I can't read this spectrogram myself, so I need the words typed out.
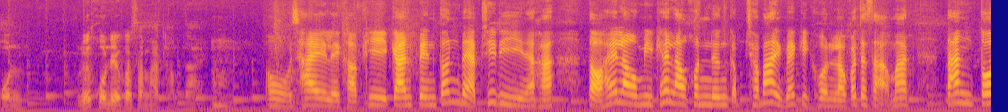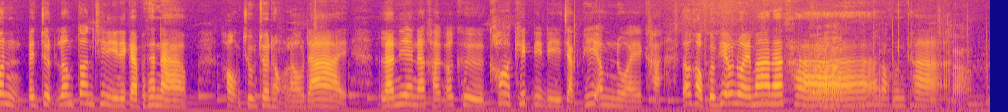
คน หรือคนเดียวก็สามารถทำได้ อืมโอ้ใช่เลยค่ะพี่การเป็นต้นแบบที่ดีนะคะ ต่อให้เรามีแค่เราคนนึงกับชาวบ้านอีกไม่กี่คน เราก็จะสามารถตั้งต้นเป็นจุดเริ่มต้นที่ดีในการพัฒนาของชุมชนของเราได้ แล้วเนี่ยนะคะก็คือข้อคิดดีๆ จากพี่อำนวยค่ะต้องขอบคุณพี่อำนวยมากนะคะครับ ขอบคุณค่ะ ครับ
